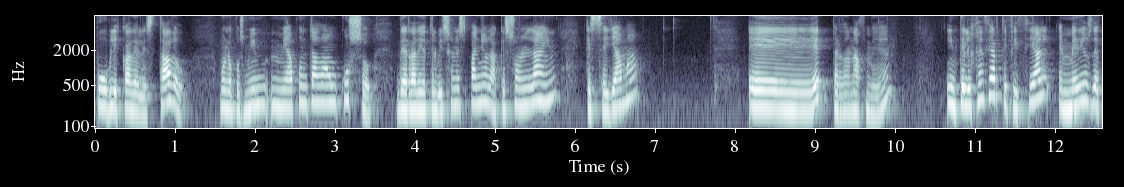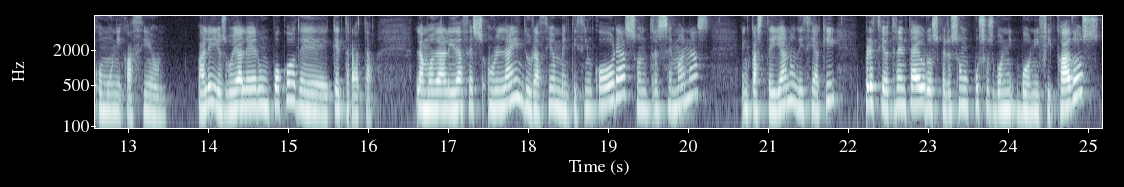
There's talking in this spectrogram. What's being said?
pública del Estado. Bueno, pues me, me he apuntado a un curso de Radio Televisión Española que es online, que se llama eh, perdonadme, inteligencia artificial en medios de comunicación. ¿vale? Y os voy a leer un poco de qué trata. La modalidad es online, duración 25 horas, son tres semanas. En castellano dice aquí, precio 30 euros, pero son cursos bonificados.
